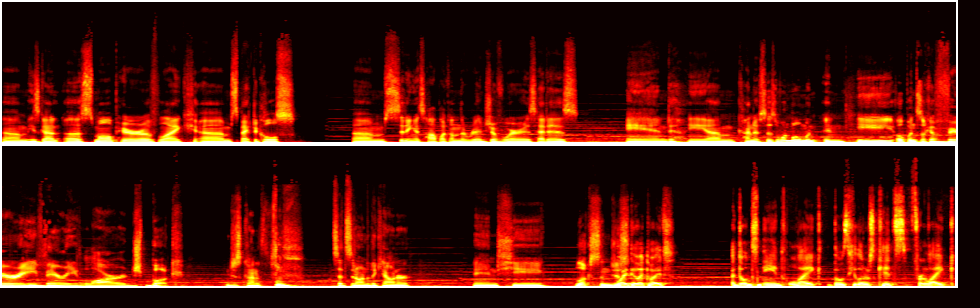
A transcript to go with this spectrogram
Um, he's got a small pair of like um, spectacles, um, sitting atop like on the ridge of where his head is, and he um, kind of says, "One moment," and he opens like a very very large book, and just kind of thoof, sets it onto the counter, and he looks and just wait, wait, wait. I don't need like those healer's kits for like.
